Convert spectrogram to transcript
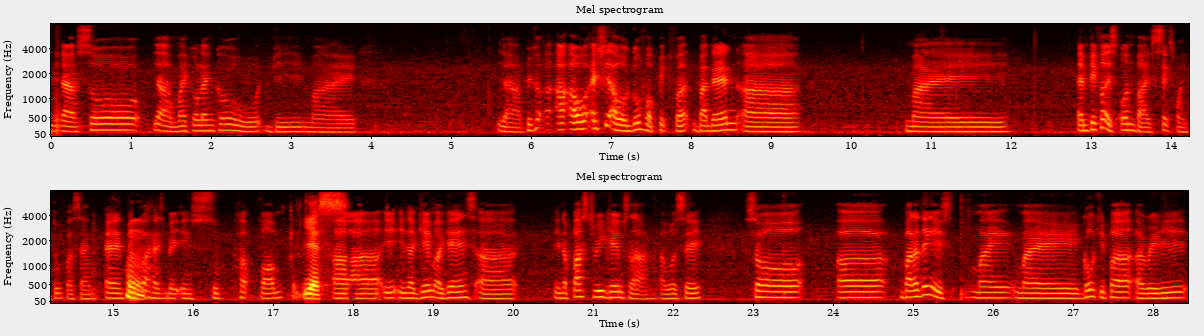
Yeah, so yeah, Mykolenko would be my yeah because I, I will actually I will go for Pickford, but then uh my and Pickford is owned by six point two percent, and Hmm. Pickford has been in superb form. Yes. Uh, in, in a game against uh in the past three games lah, I would say. So but the thing is, my my goalkeeper already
